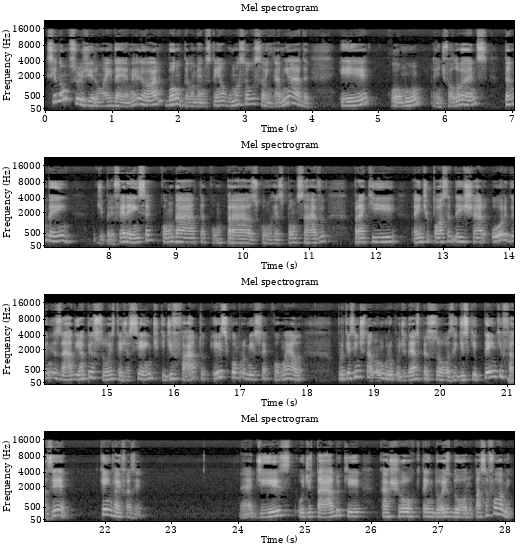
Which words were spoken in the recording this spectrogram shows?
se não surgir uma ideia melhor, bom, pelo menos tem alguma solução encaminhada. E, como a gente falou antes, também, de preferência, com data, com prazo, com responsável, para que a gente possa deixar organizado e a pessoa esteja ciente que, de fato, esse compromisso é com ela. Porque se a gente está num grupo de 10 pessoas e diz que tem que fazer, quem vai fazer? Né? Diz o ditado que cachorro que tem dois donos passa fome,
